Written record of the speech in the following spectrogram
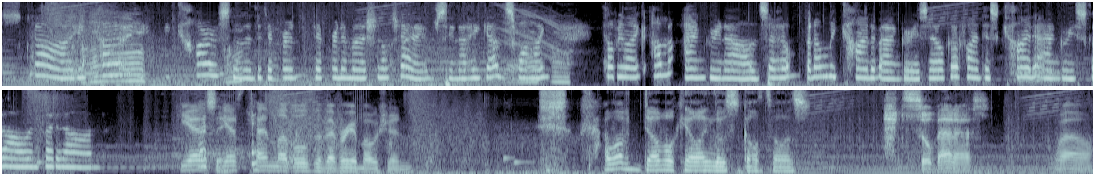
Skull. Yeah, he Ah. kind of he carves them into different different emotional shapes. You know, he gets one like he'll be like, "I'm angry now," and so he'll, but only kind of angry. So he'll go find his kind of angry skull and put it on. He has he has ten levels of every emotion. I love double killing those Skulltulas. That's so badass. Wow.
